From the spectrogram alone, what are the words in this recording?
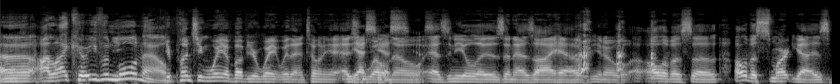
Uh, I like her even more now. You're punching way above your weight with Antonia, as Yes, you well yes, know, yes. as Neil is, and as I have. You know, all of us, uh, all of us smart guys,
